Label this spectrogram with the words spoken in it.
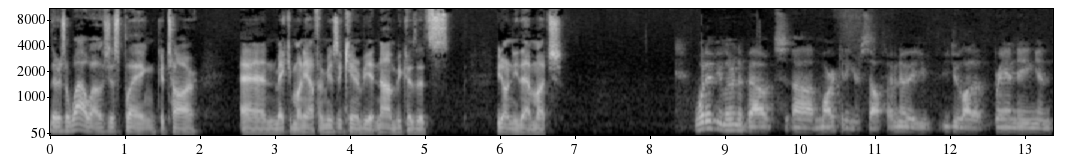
there's a while I was just playing guitar and making money off of music here in Vietnam because it's you don't need that much what have you learned about uh, marketing yourself? I know that you you do a lot of branding, and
